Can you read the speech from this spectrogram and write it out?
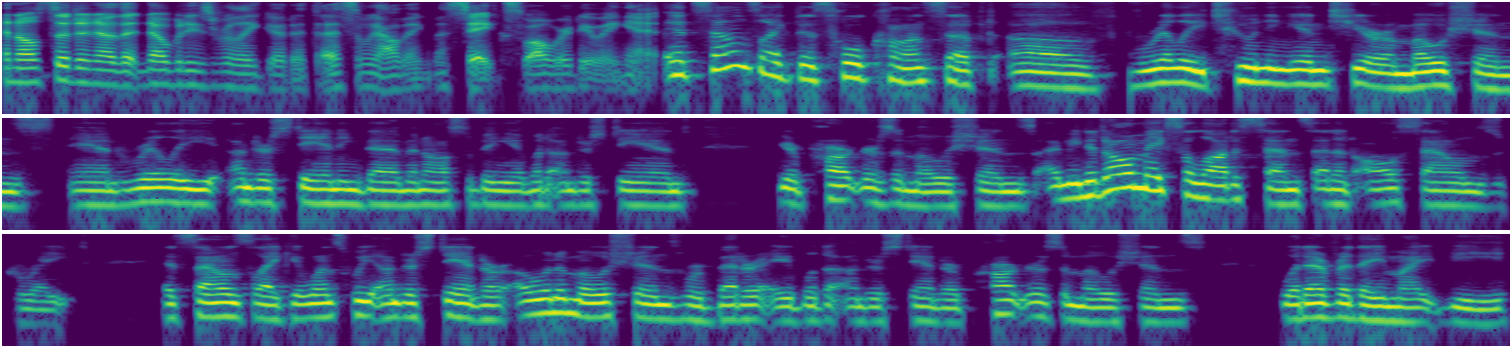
and also to know that nobody's really good at this and we all make mistakes while we're doing it. It sounds like this whole concept of really tuning into your emotions and really understanding them and also being able to understand your partner's emotions. I mean, it all makes a lot of sense and it all sounds great. It sounds like once we understand our own emotions, we're better able to understand our partner's emotions, whatever they might be.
